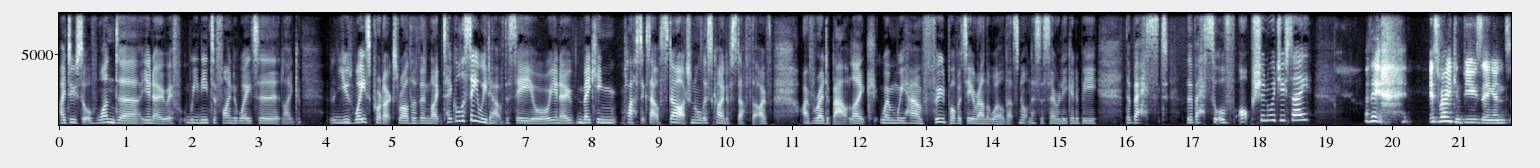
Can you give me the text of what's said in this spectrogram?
I do sort of wonder, you know, if we need to find a way to like use waste products rather than like take all the seaweed out of the sea or you know making plastics out of starch and all this kind of stuff that I've I've read about. Like when we have food poverty around the world that's not necessarily going to be the best the best sort of option would you say? I think it's very confusing and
